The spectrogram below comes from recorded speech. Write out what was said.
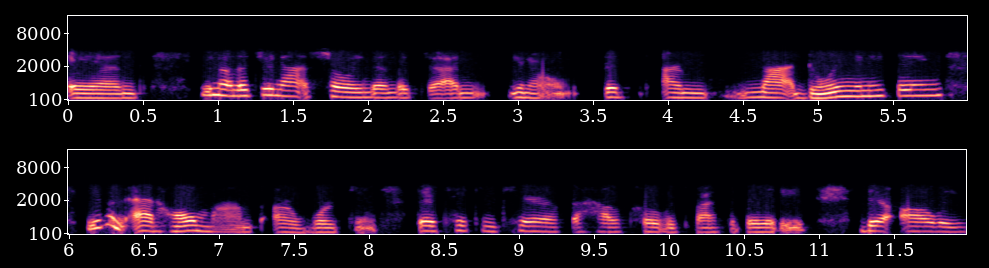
and you know that you're not showing them that I'm, you know, that I'm not doing anything. Even at home moms are working. They're taking care of the household responsibilities. They're always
